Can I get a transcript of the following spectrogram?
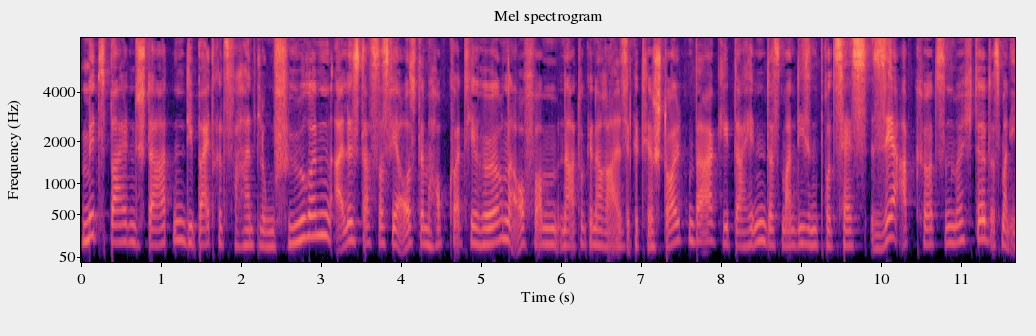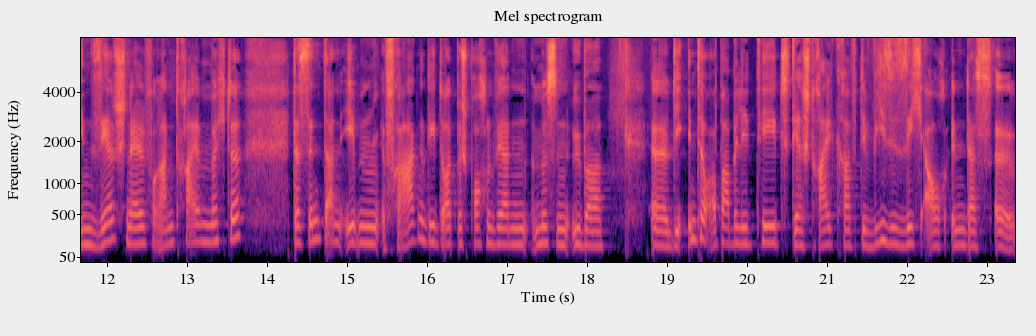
mit beiden Staaten die Beitrittsverhandlungen führen. Alles das, was wir aus dem Hauptquartier hören, auch vom NATO-Generalsekretär Stoltenberg, geht dahin, dass man diesen Prozess sehr abkürzen möchte, dass man ihn sehr schnell vorantreiben möchte. Das sind dann eben Fragen, die dort besprochen werden müssen über die Interoperabilität der Streitkräfte, wie sie sich auch in das äh,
